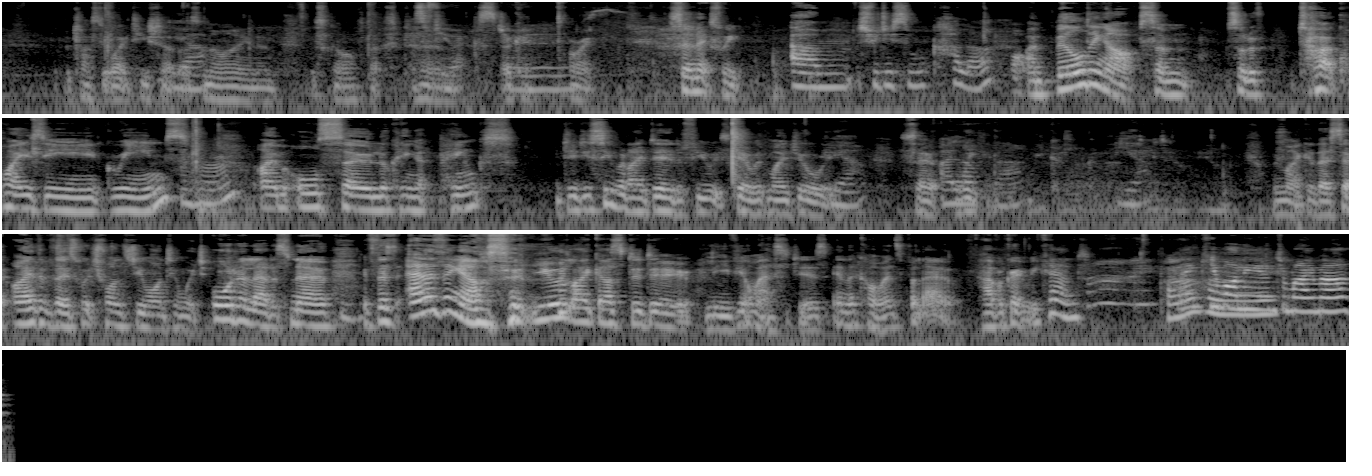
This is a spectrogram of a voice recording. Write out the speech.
the classic white t-shirt, that's nine, and the scarf, that's 10. There's a few Okay, all right. So next week, Um, should we do some more colour? I'm building up some sort of turquoisey greens. Mm-hmm. I'm also looking at pinks. Did you see what I did a few weeks ago with my jewellery? Yeah. So I we, love that. we could look at that. Yeah. We might get there. So either of those, which ones do you want in which order? Let us know. Mm-hmm. If there's anything else that you would like us to do, leave your messages in the comments below. Have a great weekend. Bye. Thank you, Molly and Jemima.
